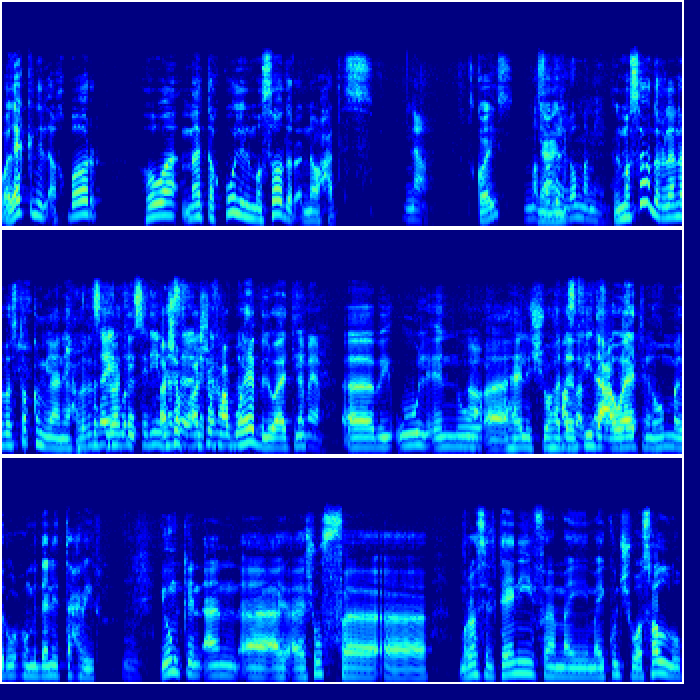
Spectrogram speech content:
ولكن الأخبار هو ما تقول المصادر أنه حدث نعم كويس المصادر اللي هم مين المصادر اللي أنا بستقم يعني حضرتك دلوقتي اشرف اشرف عبد الوهاب دلوقتي آه بيقول إنه آه. آه. اهالي الشهداء في دعوات إن. هم يروحوا ميدان التحرير مم. يمكن أن آه أشوف آه آه مراسل تاني فما ما يكونش وصل له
